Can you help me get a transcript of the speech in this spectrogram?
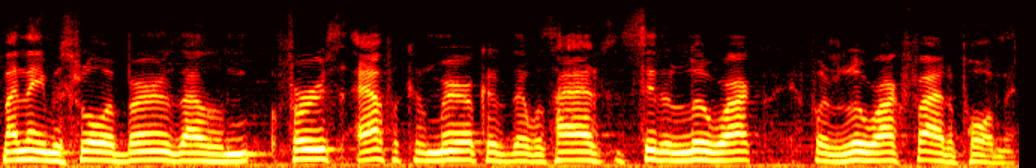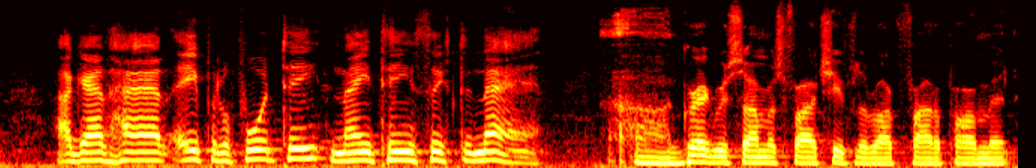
My name is Floyd Burns. I was the first African American that was hired to the city of Little Rock for the Little Rock Fire Department. I got hired April 14, 1969. Uh, Gregory Summers, Fire Chief, Little Rock Fire Department.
